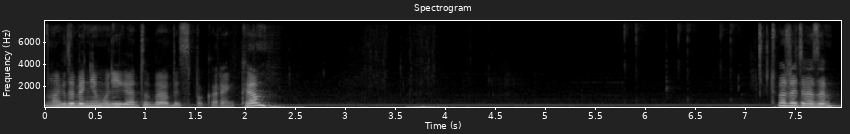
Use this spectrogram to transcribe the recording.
No gdyby nie Mulligan, to byłaby spoko ręka. Czy może tym razem...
